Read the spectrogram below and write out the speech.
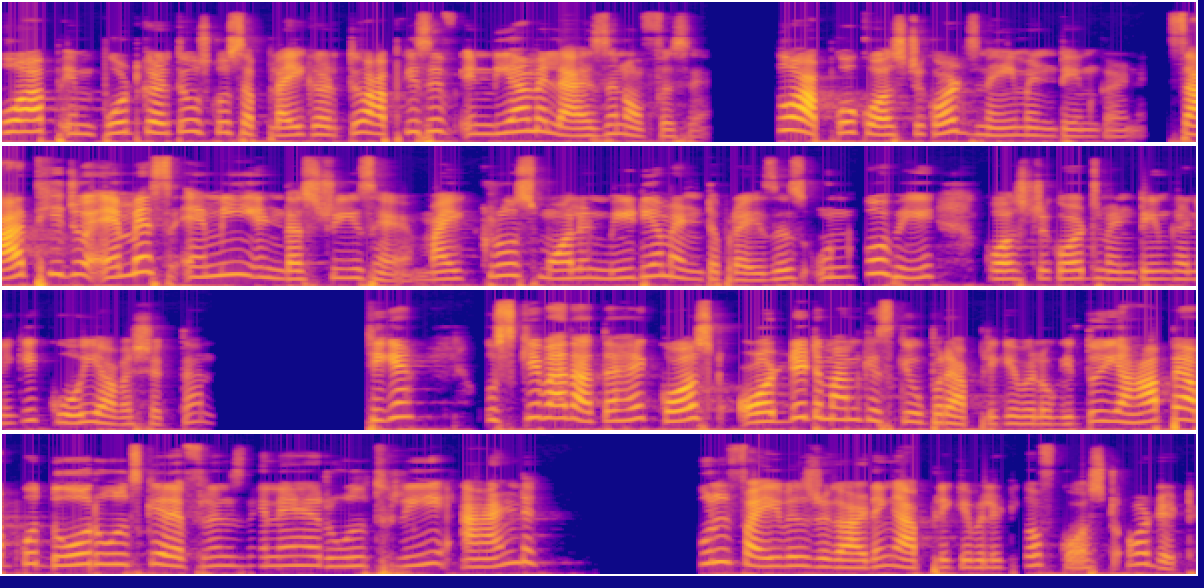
वो आप इम्पोर्ट करते हो, उसको सप्लाई करते हो, आपकी सिर्फ़ इंडिया में लाइजन ऑफ़िस है। तो आपको कॉस्ट रिकॉर्ड्स नहीं मेंटेन करने। साथ ही जो M S M E industries है micro small and medium enterprises उनको भी कॉस्ट रिकॉर्ड्स मेंटेन करने की कोई आवश्यकता नहीं। ठीक है? उसके बाद आता है कॉस्ट ऑडिट मैम किसके ऊपर एप्लीकेबल होगी? तो यहाँ पे आपको दो रूल्स के रेफरेंस देने हैं rule three and rule five is regarding applicability of cost audit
